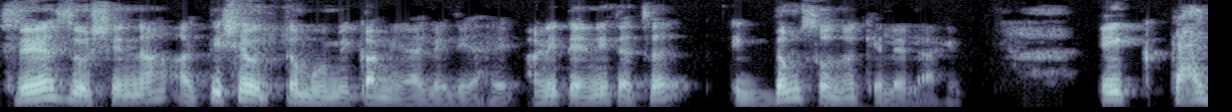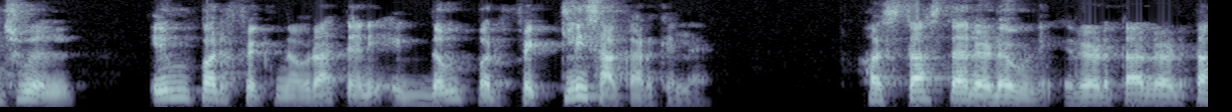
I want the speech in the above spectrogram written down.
श्रेयस जोशींना अतिशय उत्तम भूमिका मिळालेली आहे आणि त्यांनी त्याचं एकदम सोनं केलेलं आहे. एक कॅज्युअल इम्परफेक्ट नवरा त्यांनी एकदम परफेक्टली साकार केलाय. हसता हसता रडवणे रडता रडता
